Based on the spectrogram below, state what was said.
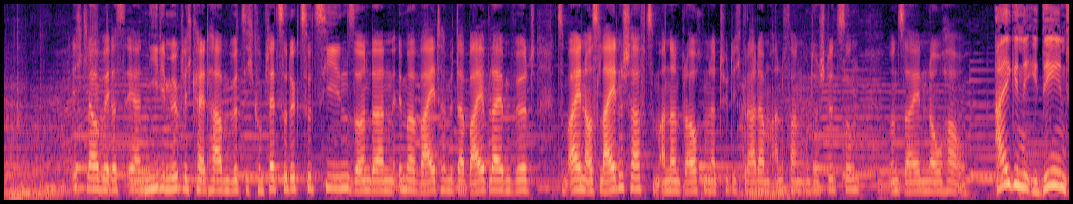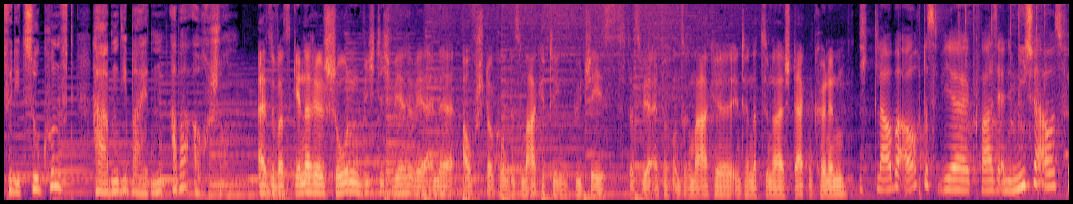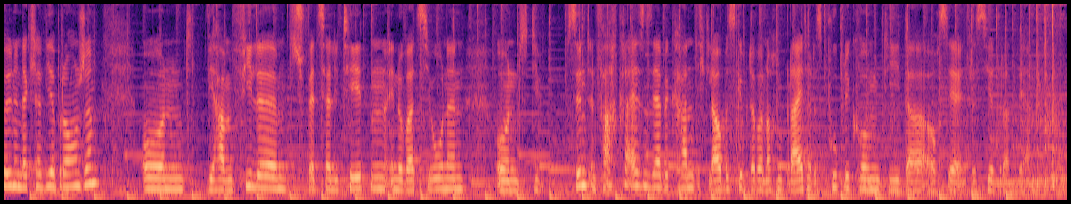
Ich glaube, dass er nie die Möglichkeit haben wird, sich komplett zurückzuziehen, sondern immer weiter mit dabei bleiben wird. Zum einen aus Leidenschaft, zum anderen brauchen wir natürlich gerade am Anfang Unterstützung und sein Know-how. Eigene Ideen für die Zukunft haben die beiden aber auch schon. Also was generell schon wichtig wäre, wäre eine Aufstockung des Marketingbudgets, dass wir einfach unsere Marke international stärken können. Ich glaube auch, dass wir quasi eine Nische ausfüllen in der Klavierbranche. Und wir haben viele Spezialitäten, Innovationen und die sind in Fachkreisen sehr bekannt. Ich glaube, es gibt aber noch ein breiteres Publikum, die da auch sehr interessiert dran wären.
